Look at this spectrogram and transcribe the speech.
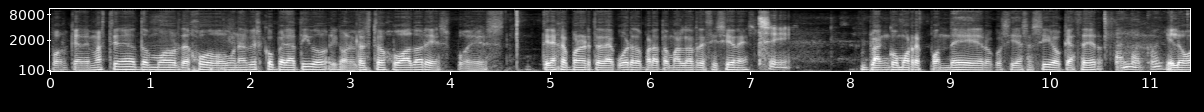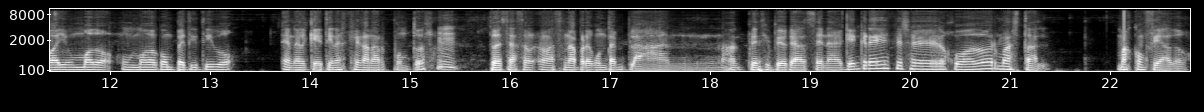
porque además tiene dos modos de juego. Una vez cooperativo y con el resto de jugadores, pues tienes que ponerte de acuerdo para tomar las decisiones. Sí. En plan cómo responder o cosillas así o qué hacer. y luego hay un modo, un modo competitivo en el que tienes que ganar puntos. Mm. Entonces te hace, una pregunta en plan al principio de cada cena. ¿Quién crees que es el jugador más tal? Más confiado.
